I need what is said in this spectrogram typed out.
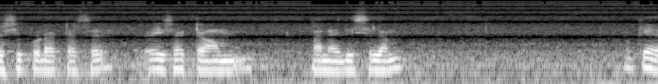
বেশি প্রোডাক্ট আছে। এই সাইটটা বানিয়ে দিয়েছিলাম ওকে?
